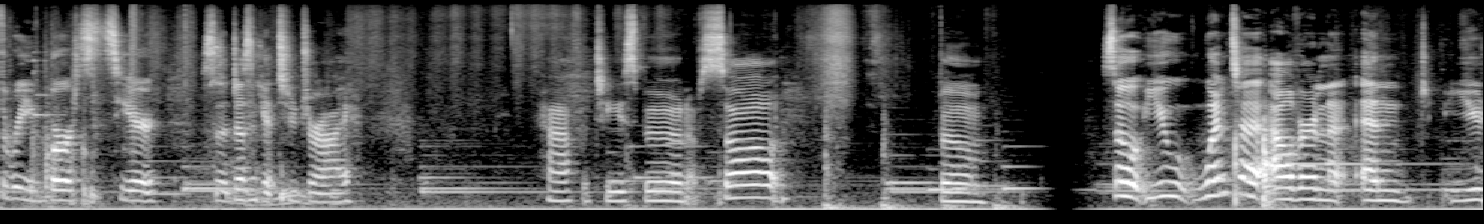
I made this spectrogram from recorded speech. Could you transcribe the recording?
three bursts here, so it doesn't get too dry. Half a teaspoon of salt. Boom. So you went to Alvirne, and you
